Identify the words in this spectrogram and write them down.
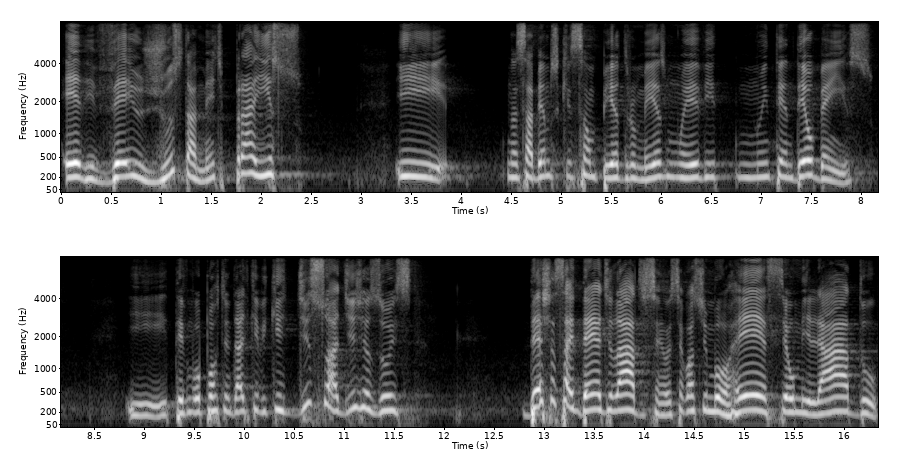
Ele veio justamente para isso. E nós sabemos que São Pedro mesmo, ele não entendeu bem isso. E teve uma oportunidade que ele quis dissuadir Jesus. Deixa essa ideia de lado, Senhor, esse negócio de morrer, ser humilhado.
